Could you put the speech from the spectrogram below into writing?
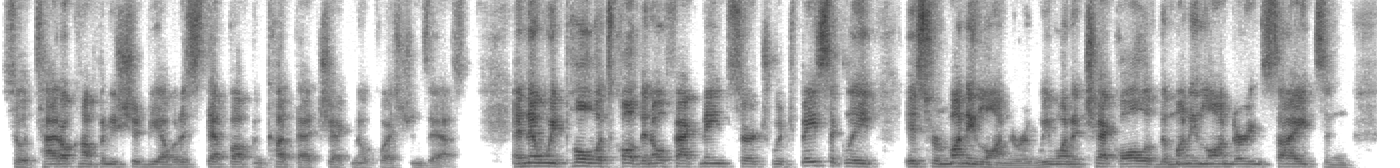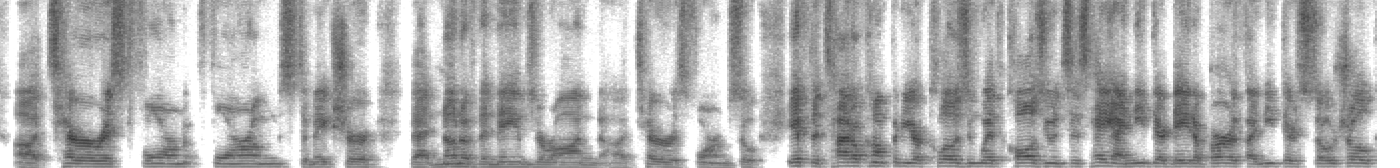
So title companies should be able to step up and cut that check, no questions asked. And then we pull what's called an OFAC name search, which basically is for money laundering. We want to check all of the money laundering sites and uh, terrorist form forums to make sure that none of the names are on uh, terrorist forums. So if the title company you're closing with calls you and says, hey, I need their date of birth, I need their social,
